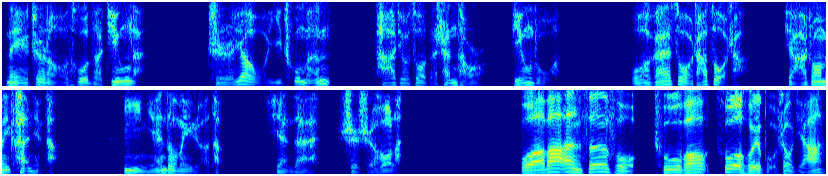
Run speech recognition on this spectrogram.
那只老兔子精了，只要我一出门，它就坐在山头盯住我。我该做啥做啥，假装没看见它。一年都没惹它，现在是时候了。我爸按吩咐出包拖回捕兽夹，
